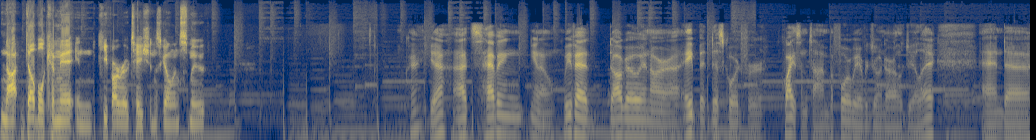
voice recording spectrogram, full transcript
not double commit and keep our rotations going smooth. Okay, yeah, that's having you know we've had Doggo in our uh, 8-bit Discord for quite some time before we ever joined RLGLA. and uh,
